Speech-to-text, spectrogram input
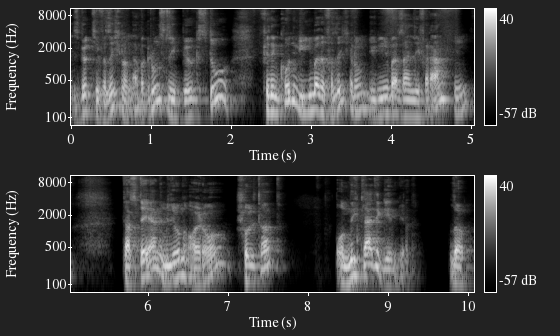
es bürgt die Versicherung, aber grundsätzlich bürgst du für den Kunden gegenüber der Versicherung, gegenüber seinen Lieferanten, dass der eine Million Euro schultert und nicht pleite gehen wird. So.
